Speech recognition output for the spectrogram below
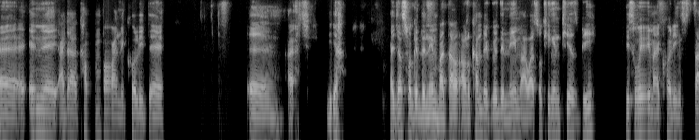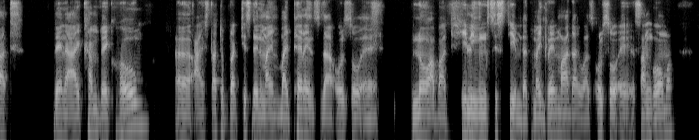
uh, in a other company call it uh, yeah, I just forget the name, but I'll, I'll come back with the name. I was working in TSB. This way my calling start. Then I come back home. Uh, I start to practice. Then my, my parents that also uh, know about healing system that my grandmother was also a sangoma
